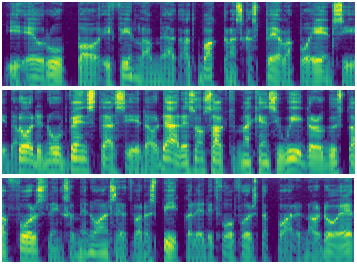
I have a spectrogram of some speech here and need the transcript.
i Europa och i Finland med att, att backarna ska spela på en sida. Då är det nog vänstersida och där är som sagt Mackenzie Weegar och Gustav Forsling som jag nu anser att vara spikade i de två första paren och då är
